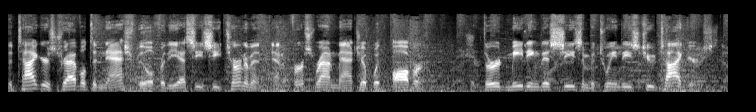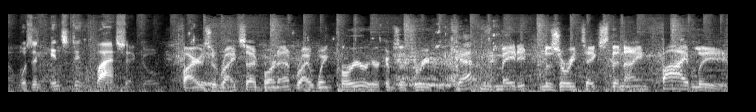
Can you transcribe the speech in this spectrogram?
The Tigers traveled to Nashville for the SEC tournament and a first round matchup with Auburn. The third meeting this season between these two Tigers was an instant classic. Fires it right side Barnett, right wing Puryear. Here comes a three from Catton. Made it. Missouri takes the 9 5 lead.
